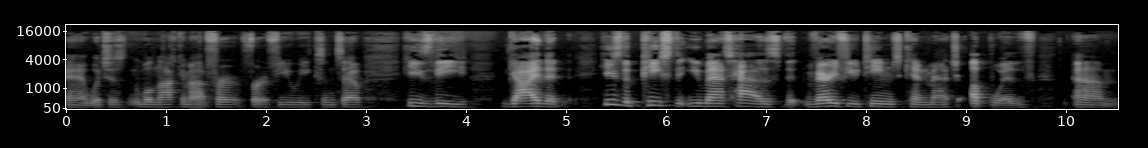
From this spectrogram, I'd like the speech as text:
uh, which is will knock him out for for a few weeks. And so he's the guy that he's the piece that UMass has that very few teams can match up with. Um,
